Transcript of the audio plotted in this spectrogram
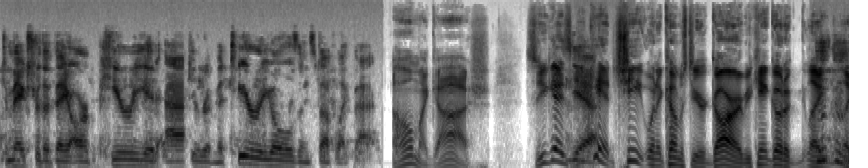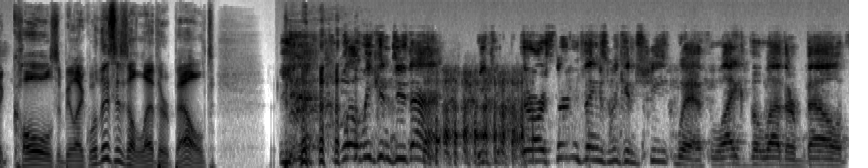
to make sure that they are period accurate materials and stuff like that. oh my gosh. So you guys Yeah. you can't cheat when it comes to your garb. You can't go to like Mm-mm. like Kohl's and be like, "Well, this is a leather belt." well, we can do that. We can, there are certain things we can cheat with, like the leather belt,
